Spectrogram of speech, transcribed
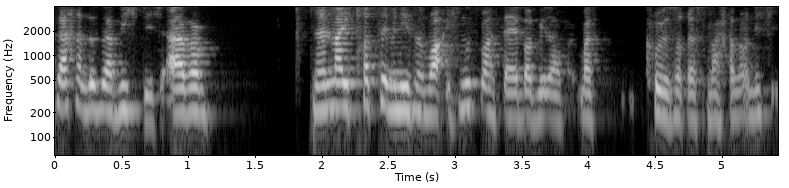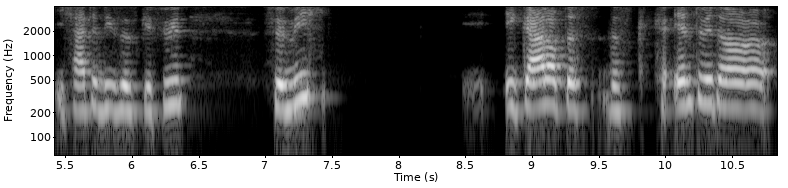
Sachen, das war wichtig. Aber dann war ich trotzdem in diesem, ich muss mal selber wieder was Größeres machen. Und ich, ich hatte dieses Gefühl, für mich egal ob das, das entweder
